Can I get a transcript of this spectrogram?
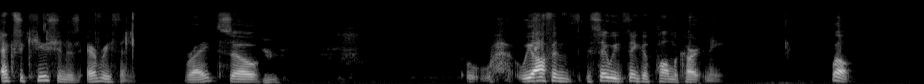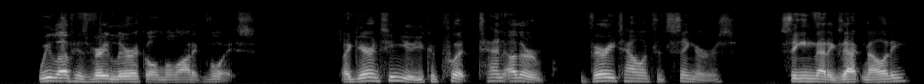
execution is everything, right? So. Sure. We often say we think of Paul McCartney. Well, we love his very lyrical melodic voice. I guarantee you, you could put 10 other very talented singers singing that exact melody,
